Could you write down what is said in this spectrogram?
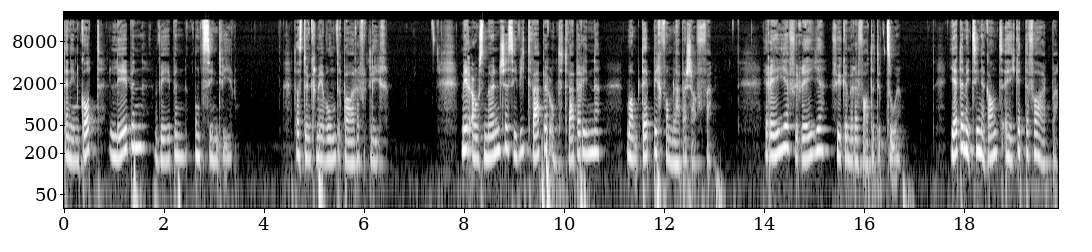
denn in Gott leben, weben und sind wir. Das dünkt mir ein wunderbarer Vergleich. Wir als Menschen sind wie die Weber und die Weberinnen, die am Teppich vom Leben arbeiten. Reihe für Reihe fügen wir einen Faden dazu. Jeder mit seinen ganz eigenen Farben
